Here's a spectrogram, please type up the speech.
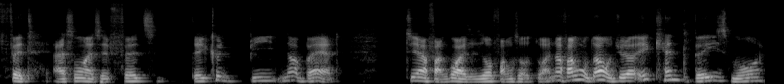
fit，as long as it fits，they could be not bad。这样反过来只是说防守端，那防守端我觉得诶 Kent Bazemore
